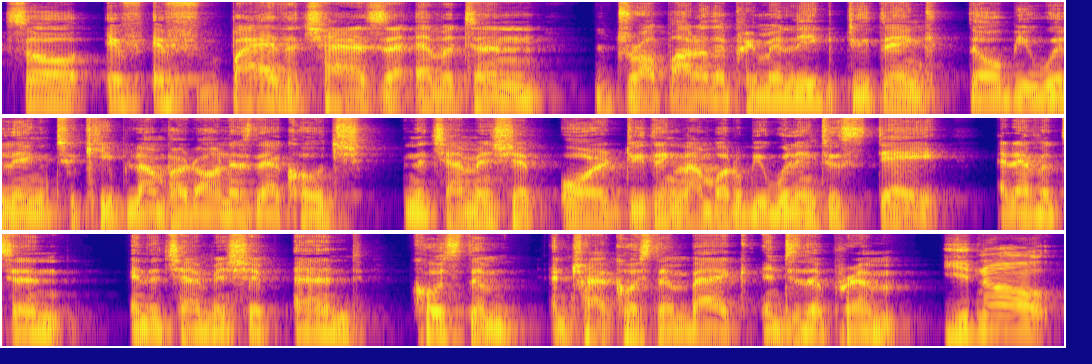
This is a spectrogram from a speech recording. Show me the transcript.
So if if by the chance that Everton drop out of the Premier League, do you think they'll be willing to keep Lampard on as their coach in the championship? Or do you think Lampard will be willing to stay at Everton in the championship and coach them and try to coach them back into the Prem? You know,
